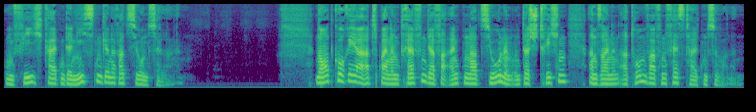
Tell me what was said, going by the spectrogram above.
um Fähigkeiten der nächsten Generation zu erlangen. Nordkorea hat bei einem Treffen der Vereinten Nationen unterstrichen, an seinen Atomwaffen festhalten zu wollen.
